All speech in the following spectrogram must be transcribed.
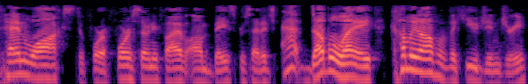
10 walks to, for a 475 on base percentage at double A coming off of a huge injury.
